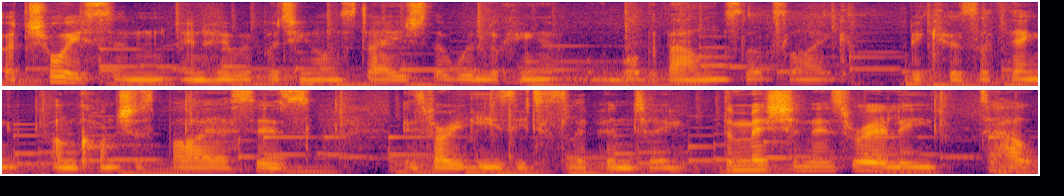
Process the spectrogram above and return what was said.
a choice in, in who we're putting on stage, that we're looking at what the balance looks like because I think unconscious bias is is very easy to slip into. The mission is really to help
